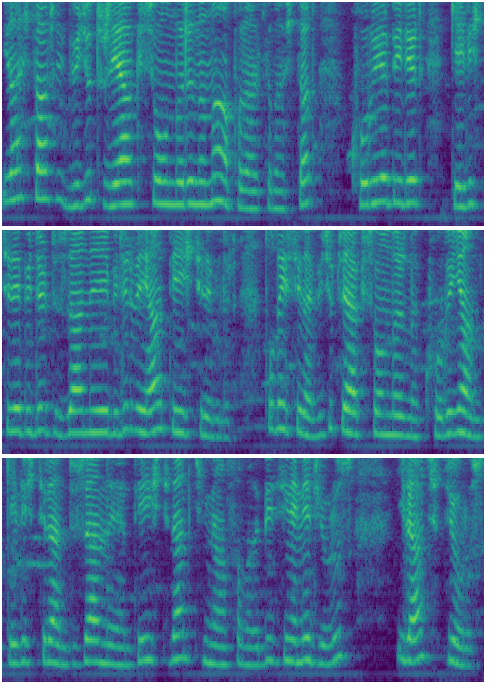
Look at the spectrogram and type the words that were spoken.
İlaçlar vücut reaksiyonlarını ne yapar arkadaşlar? Koruyabilir, geliştirebilir, düzenleyebilir veya değiştirebilir. Dolayısıyla vücut reaksiyonlarını koruyan, geliştiren, düzenleyen, değiştiren kimyasallara biz yine ne diyoruz? İlaç diyoruz.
